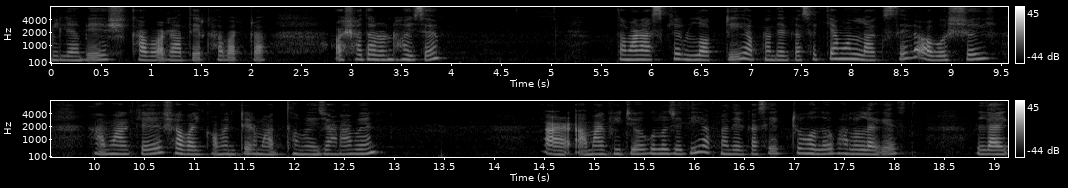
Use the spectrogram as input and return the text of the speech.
মিলে বেশ খাবার, রাতের খাবারটা অসাধারণ হয়েছে। তো আমার আজকের ব্লগটি আপনাদের কাছে কেমন লাগছে অবশ্যই আমাকে সবাই কমেন্টের মাধ্যমে জানাবেন। আর আমার ভিডিওগুলো যদি আপনাদের কাছে একটু হলেও ভালো লাগে লাইক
